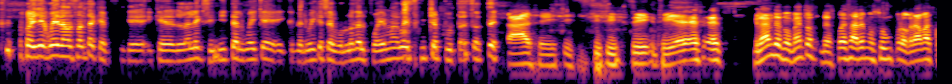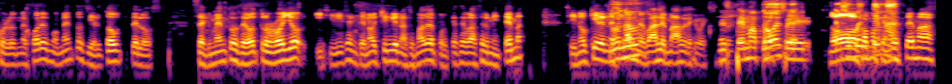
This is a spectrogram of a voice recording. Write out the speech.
Oye, güey, nada más falta que, que, que el Alex imite al güey que, que- del güey que se burló del poema, güey, pinche putazote. Ah, sí, sí, sí, sí, sí, sí, es, es grandes momentos. Después haremos un programa con los mejores momentos y el top de los segmentos de otro rollo. Y si dicen que no chinguen a su madre, porque ese va a ser mi tema. Si no quieren No, estar, no. me vale madre, güey. Es tema, No, es- profe, un No, buen como que tema. no es tema.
